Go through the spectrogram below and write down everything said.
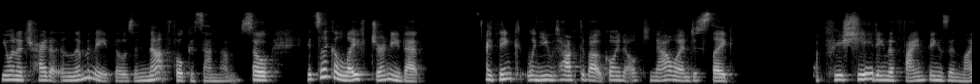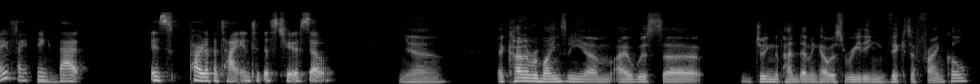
you want to try to eliminate those and not focus on them. So it's like a life journey that I think when you talked about going to Okinawa and just like appreciating the fine things in life, I think mm. that is part of a tie into this too. So yeah. It kind of reminds me, um, I was uh during the pandemic, I was reading Viktor Frankl,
